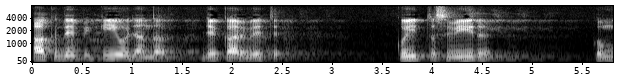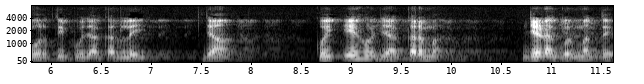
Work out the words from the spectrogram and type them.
ਆਖਦੇ ਵੀ ਕੀ ਹੋ ਜਾਂਦਾ ਜੇ ਘਰ ਵਿੱਚ ਕੋਈ ਤਸਵੀਰ ਕੋ ਮੂਰਤੀ ਪੂਜਾ ਕਰ ਲਈ ਜਾਂ ਕੋਈ ਇਹੋ ਜਿਹਾ ਕਰਮ ਜਿਹੜਾ ਗੁਰਮਤ ਦੇ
